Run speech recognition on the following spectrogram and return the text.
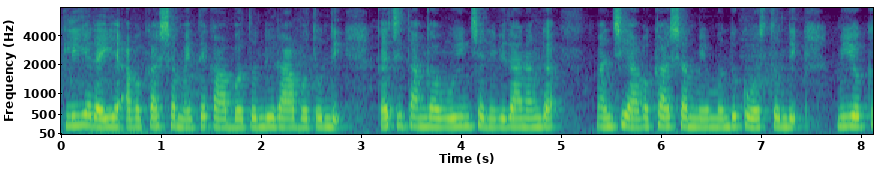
క్లియర్ అయ్యే అవకాశం అయితే కాబోతుంది రాబోతుంది. ఖచ్చితంగా ఊహించని విధానంగా మంచి అవకాశం మీ ముందుకు వస్తుంది. మీ యొక్క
